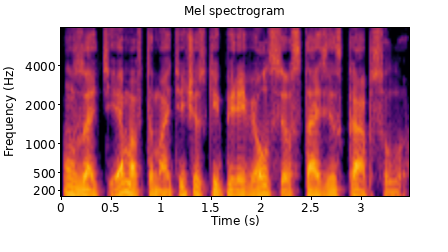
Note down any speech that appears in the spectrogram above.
Затем автоматически перевелся в стазис-капсулу.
